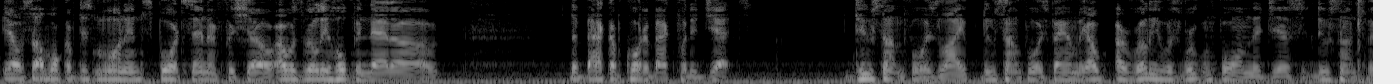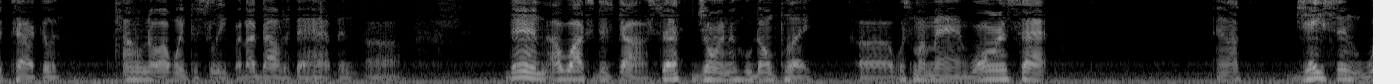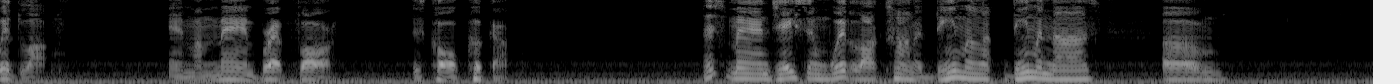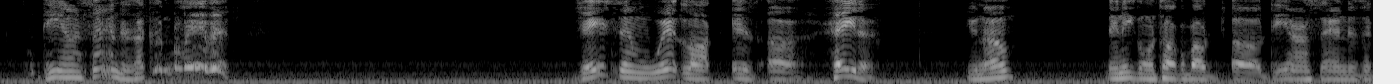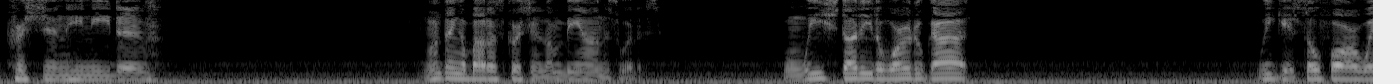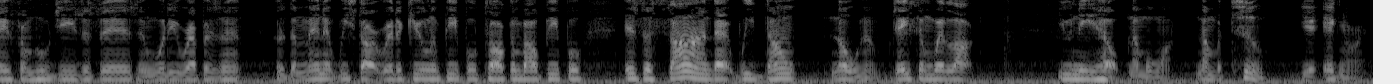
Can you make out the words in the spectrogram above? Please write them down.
Yo, so I woke up this morning, Sports Center for show. I was really hoping that uh the backup quarterback for the Jets do something for his life, do something for his family. I, I really was rooting for him to just do something spectacular. I don't know. I went to sleep, but I doubt if that happened. Uh, then I watched this guy, Seth Joyner, who don't play. Uh, what's my man? Warren Sapp. And I, Jason Whitlock and my man Brett Favre is called Cookout. This man, Jason Whitlock, trying to demonize um, Deion Sanders. I couldn't believe it. Jason Whitlock is a hater, you know? Then he gonna talk about uh, Deion Sanders, a Christian. He need to one thing about us Christians, I'm going to be honest with us. When we study the Word of God, we get so far away from who Jesus is and what he represents. Because the minute we start ridiculing people, talking about people, it's a sign that we don't know him. Jason Whitlock, you need help, number one. Number two, you're ignorant.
